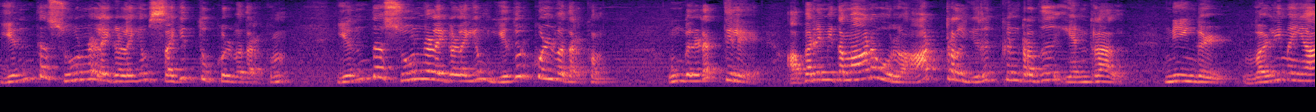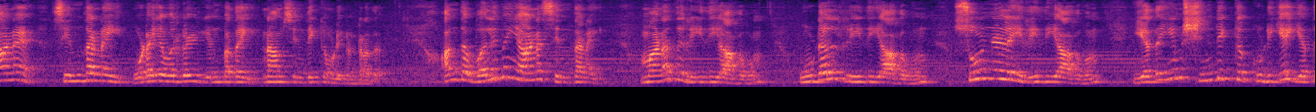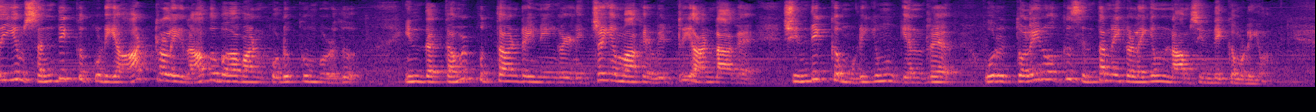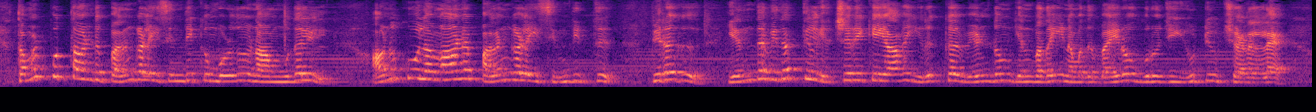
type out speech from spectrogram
எந்த சூழ்நிலைகளையும் சகித்துக் கொள்வதற்கும் எந்த சூழ்நிலைகளையும் எதிர்கொள்வதற்கும் உங்களிடத்திலே அபரிமிதமான ஒரு ஆற்றல் இருக்கின்றது என்றால் நீங்கள் வலிமையான சிந்தனை உடையவர்கள் என்பதை நாம் சிந்திக்க முடிகின்றது. அந்த வலிமையான சிந்தனை மனது ரீதியாகவும் உடல் ரீதியாகவும் சூழ்நிலை ரீதியாகவும் எதையும் சிந்திக்கக்கூடிய எதையும் சந்திக்கக்கூடிய ஆற்றலை ராகு பகவான் கொடுக்கும் பொழுது இந்த தமிழ் புத்தாண்டை நீங்கள் நிச்சயமாக வெற்றி ஆண்டாக சிந்திக்க முடியும் என்ற ஒரு தொலைநோக்கு சிந்தனைகளையும் நாம் சிந்திக்க முடியும். தமிழ் புத்தாண்டு பலன்களை சிந்திக்கும் பொழுது நாம் முதலில் அனுகூலமான பலன்களை சிந்தித்து பிறகு எந்த விதத்தில் எச்சரிக்கையாக இருக்க வேண்டும் என்பதை நமது பைரோ குருஜி யூடியூப் சேனல்ல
